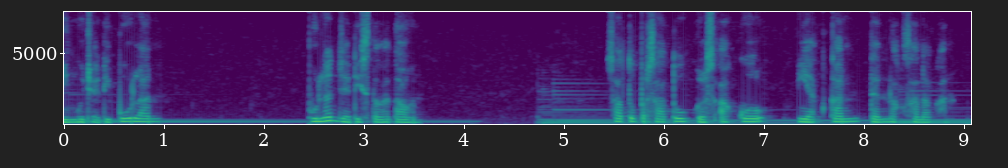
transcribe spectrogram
minggu jadi bulan, bulan jadi setengah tahun. Satu persatu goals aku niatkan dan laksanakan.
